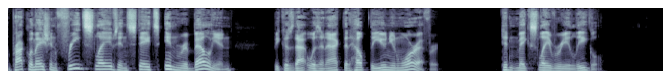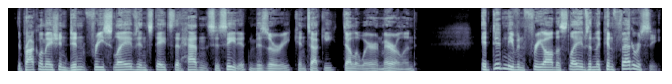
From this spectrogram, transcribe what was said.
The proclamation freed slaves in states in rebellion because that was an act that helped the Union war effort. Didn't make slavery illegal. The proclamation didn't free slaves in states that hadn't seceded Missouri, Kentucky, Delaware, and Maryland. It didn't even free all the slaves in the Confederacy.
